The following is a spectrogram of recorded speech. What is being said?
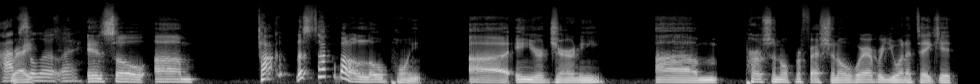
Right. absolutely. And so um talk let's talk about a low point uh in your journey, um, personal, professional, wherever you want to take it.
